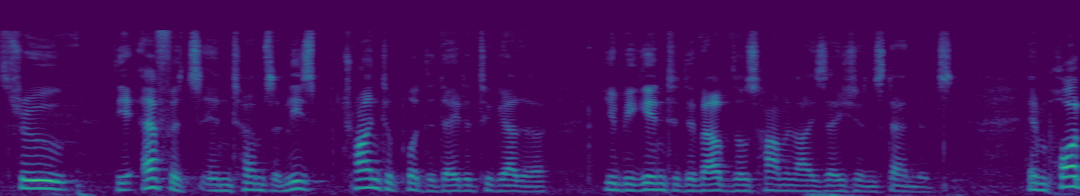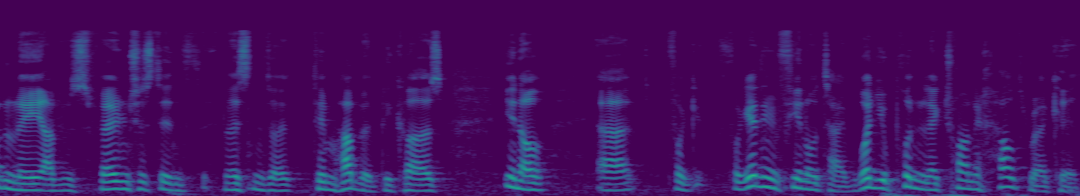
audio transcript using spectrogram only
through the efforts in terms of at least trying to put the data together, you begin to develop those harmonization standards. Importantly, I was very interested in listening to Tim Hubbard because, you know, uh, forg- forgetting phenotype, what you put in electronic health record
